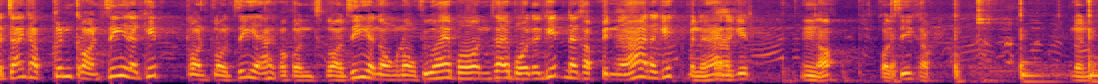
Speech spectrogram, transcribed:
าจารย์กับขึ้นก่อนซี่นะคิดก่อนก่อนซี่อะก่อนก่อนซี่น้องน้องฟิวให้พรให้พรนะคิดนะครับเป็นห้านะคิดเป็นห้านะคิดอืมเอาก่อนซี่ครับเดี๋ยวนี้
